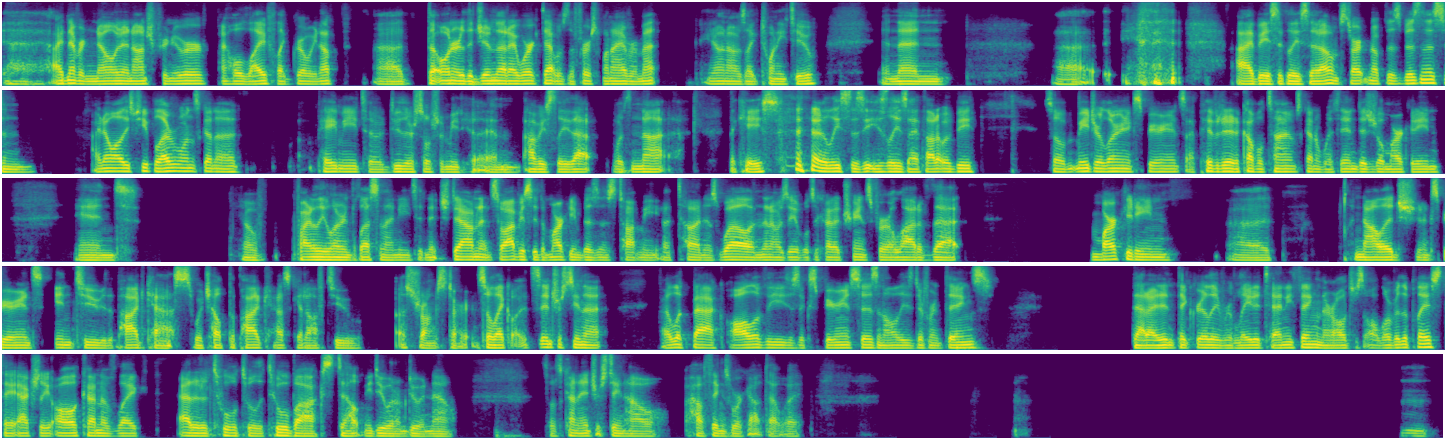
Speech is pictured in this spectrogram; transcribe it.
uh, I'd never known an entrepreneur my whole life. Like growing up, uh, the owner of the gym that I worked at was the first one I ever met. You know, and I was like 22, and then uh, I basically said, "Oh, I'm starting up this business, and I know all these people, everyone's going to pay me to do their social media. And obviously that was not the case, at least as easily as I thought it would be. So major learning experience. I pivoted a couple times kind of within digital marketing and, you know, finally learned the lesson I need to niche down. And so obviously the marketing business taught me a ton as well. And then I was able to kind of transfer a lot of that marketing uh, knowledge and experience into the podcasts, which helped the podcast get off to a strong start. And so, like, it's interesting that if I look back, all of these experiences and all these different things that I didn't think really related to anything, they're all just all over the place. They actually all kind of like added a tool to the toolbox to help me do what I'm doing now. So it's kind of interesting how how things work out that way. Hmm.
